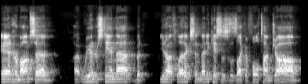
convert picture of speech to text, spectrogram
And her mom said, uh, "We understand that, but you know, athletics in many cases is like a full time job.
